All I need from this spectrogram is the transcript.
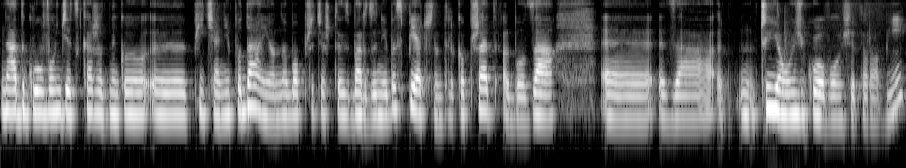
nad głową dziecka żadnego y, picia nie podają, no bo przecież to jest bardzo niebezpieczne, tylko przed albo za, y, za czyjąś głową się to robi.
